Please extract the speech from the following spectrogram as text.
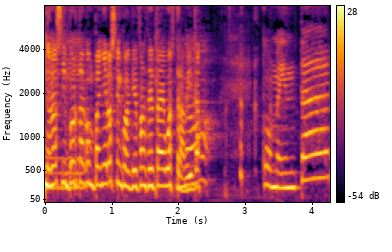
No nos eh, importa, compañeros, en cualquier faceta de vuestra no, vida. Comentar,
